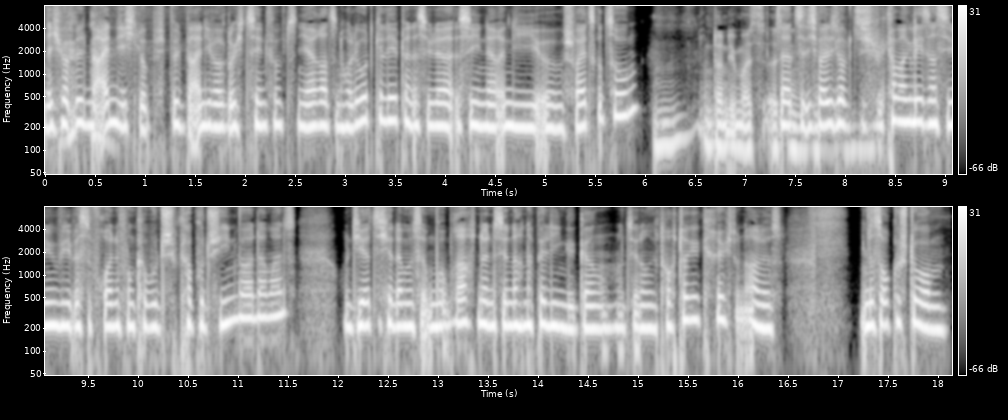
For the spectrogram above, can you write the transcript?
Ich bilde mir ein, die- ich glaube, ich bilde mir ein, die war, glaube ich, 10, 15 Jahre, hat sie in Hollywood gelebt, dann ist, sie wieder, ist sie nach, in die äh, Schweiz gezogen. Mhm. Und dann eben als, als Da hat sie, ich, weil ich glaube, ich kann mal gelesen, dass sie irgendwie die beste Freundin von Capuc Capuchin war damals. Und die hat sich ja damals umgebracht und dann ist sie nach, nach Berlin gegangen. Hat sie noch eine Tochter gekriegt und alles. Und ist auch gestorben.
